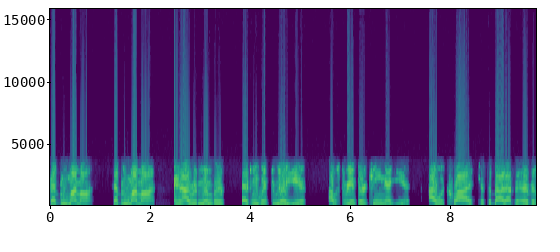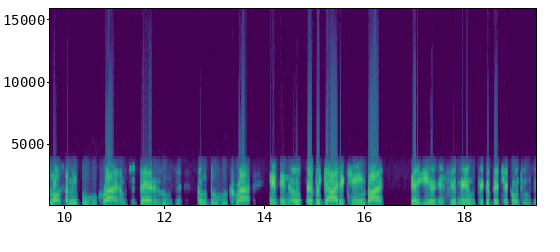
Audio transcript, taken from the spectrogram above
That blew my mind. That blew my mind. And I remember as we went through that year, I was three and thirteen that year. I would cry just about after every loss. I mean, boo-hoo cry, and I was just bad at losing. I would boo-hoo cry, and and every guy that came by that year and said, "Man, we pick up that check on Tuesday."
